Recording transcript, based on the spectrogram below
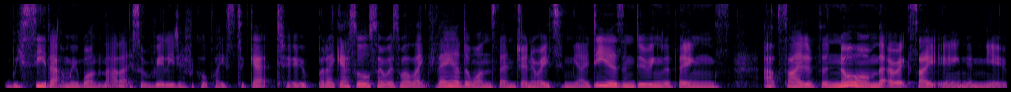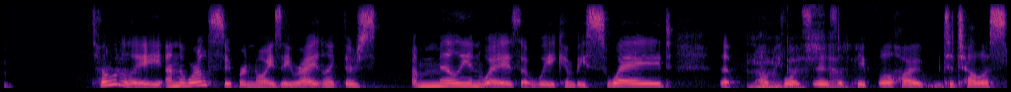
we see that and we want that. That's a really difficult place to get to. But I guess also as well, like they are the ones then generating the ideas and doing the things outside of the norm that are exciting and new. Totally. And the world's super noisy, right? Like there's a million ways that we can be swayed, that oh voices gosh, yeah. of people how to tell us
